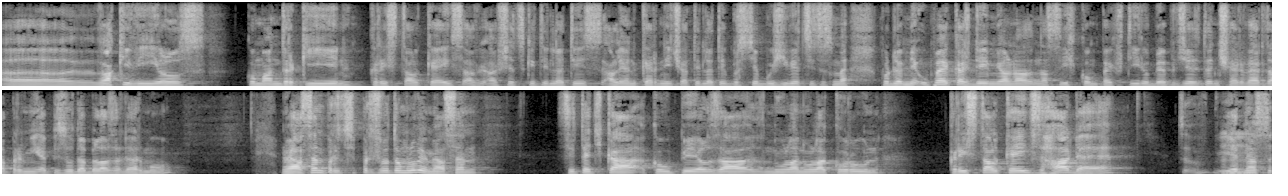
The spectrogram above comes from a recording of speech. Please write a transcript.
uh, Wacky Wheels, Commander Keen, Crystal Caves a, a všechny tyhle ty Alien Carnage a tyhle ty prostě boží věci, co jsme podle mě úplně každý měl na, na svých kompech v té době, protože ten shareware, ta první epizoda byla zadarmo. No já jsem, proč, proč o tom mluvím, já jsem si teďka koupil za 0,0 korun Crystal Caves HD, jedna z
